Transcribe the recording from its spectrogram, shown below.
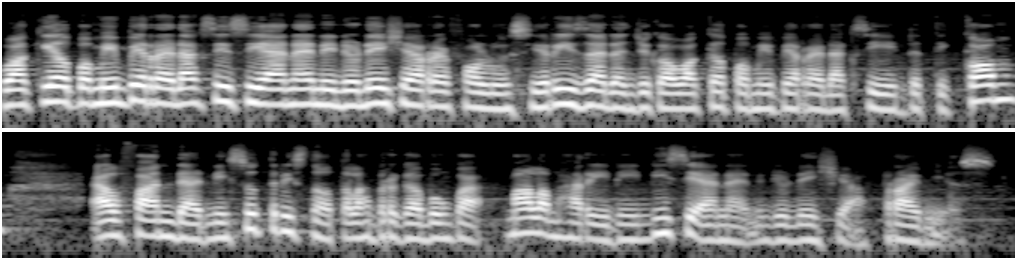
Wakil Pemimpin Redaksi CNN Indonesia Revolusi Riza dan juga Wakil Pemimpin Redaksi Detikom Elvan Dani Sutrisno telah bergabung Pak malam hari ini di CNN Indonesia Prime News.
